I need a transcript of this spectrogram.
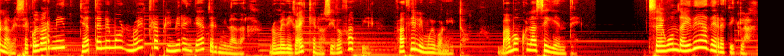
Una vez seco el barniz, ya tenemos nuestra primera idea terminada. No me digáis que no ha sido fácil, fácil y muy bonito. Vamos con la siguiente. Segunda idea de reciclaje.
